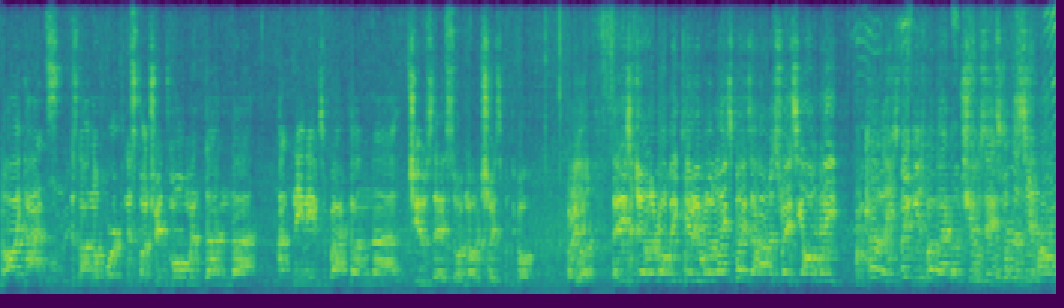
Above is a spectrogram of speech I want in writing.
No, I can't. There's not enough work in this country at the moment, and uh, Anthony needs me back on uh, Tuesday, so I've no other choice but to go. Very good. Ladies and gentlemen, Robbie Cleary, one of the nice guys at Harness Racing all the way from Canada. He's making his way back on Tuesday. It's good to see him home.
